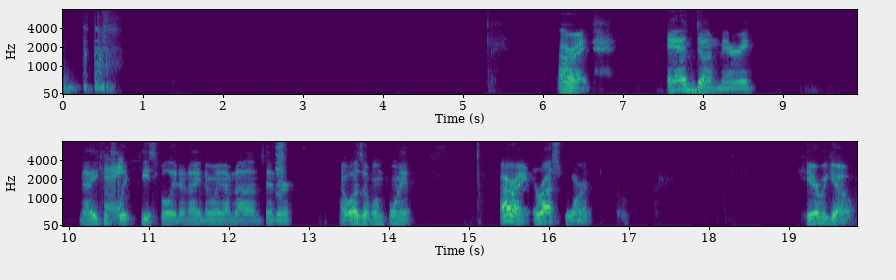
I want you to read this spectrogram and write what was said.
All right. And done, Mary. Now you can Okay. sleep peacefully tonight knowing I'm not on Tinder. I was at one point. All right, arrest warrant. Here we go.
